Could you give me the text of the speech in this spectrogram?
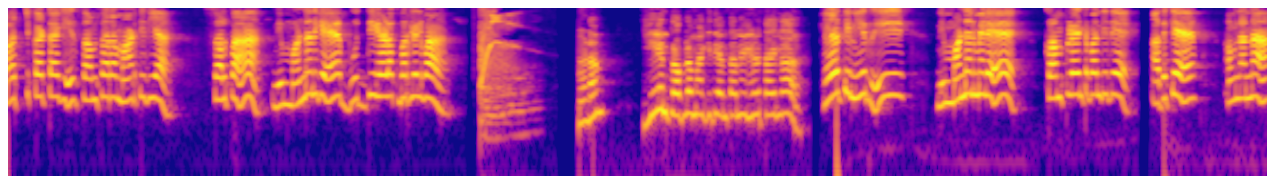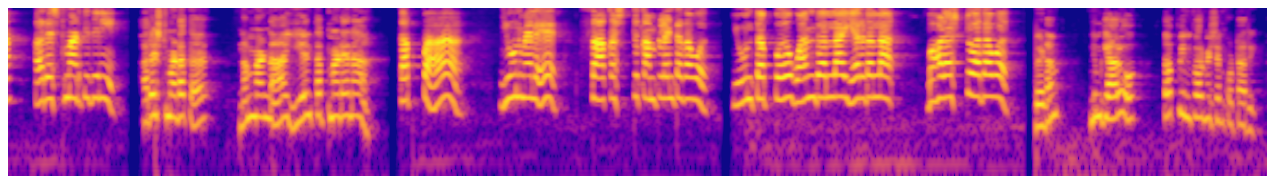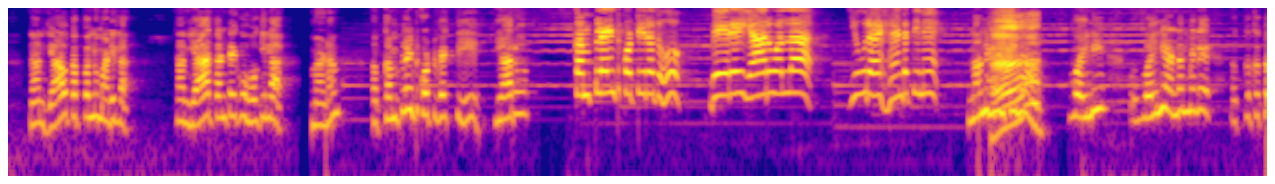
ಅಚ್ಚುಕಟ್ಟಾಗಿ ಸಂಸಾರ ಮಾಡ್ತಿದ್ಯಾ? ಸ್ವಲ್ಪ ನಿಮ್ಮ ಅಣ್ಣನಿಗೆ ಬುದ್ಧಿ ಹೇಳಕ್ ಬರ್ಲಿಲ್ವಾ? ಮೇಡಮ್ ಏನ್ ಪ್ರಾಬ್ಲಮ್ ಆಗಿದೆ ಅಂತಾನೆ ಹೇಳ್ತಾ ಇಲ್ಲ? ಹೇಳ್ತೀನಿ ರೀ ನಿಮ್ಮ ಅಣ್ಣನ ಮೇಲೆ ಕಂಪ್ಲೇಂಟ್ ಬಂದಿದೆ. ಅದಕ್ಕೆ ಅರೆಸ್ಟ್ ಮಾಡಕ ನಮ್ಮಣ್ಣ ಏನ್ ತಪ್ಪು ಮಾಡ್ಯಾನ? ತಪ್ಪ. ಇವನ್ ಮೇಲೆ ಸಾಕಷ್ಟು ಕಂಪ್ಲೇಂಟ್ ಅದಾವ. ಇವನ್ ತಪ್ಪು ಒಂದಲ್ಲ ಎರಡಲ್ಲ ಬಹಳಷ್ಟು ಅದಾವ. ಮೇಡಮ್ ನಿಮ್ಗೆ ಯಾರು ತಪ್ಪು ಇನ್ಫಾರ್ಮೇಶನ್ ಕೊಟ್ಟಾರಿ. ನಾನು ಯಾವ ತಪ್ಪನ್ನು ಮಾಡಿಲ್ಲ. ನಾನು ಯಾರ ತಂಟೆಗೂ ಹೋಗಿಲ್ಲ. ಮೇಡಮ್ ಕಂಪ್ಲೇಂಟ್ ಕೊಟ್ಟ ವ್ಯಕ್ತಿ ಯಾರು? ಕಂಪ್ಲೇಂಟ್ ಕೊಟ್ಟಿರೋದು ಬೇರೆ ಯಾರು ಅಲ್ಲ. ಇವರ ಹೆಂಡತಿನೇ. ನಾನು ಹೇಳ್ತೀನಿ. ವೈನಿ ವೈನಿ ಅಣ್ಣನ ಮೇಲೆ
